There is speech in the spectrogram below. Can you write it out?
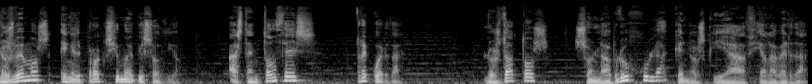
Nos vemos en el próximo episodio. Hasta entonces, recuerda, los datos son la brújula que nos guía hacia la verdad.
